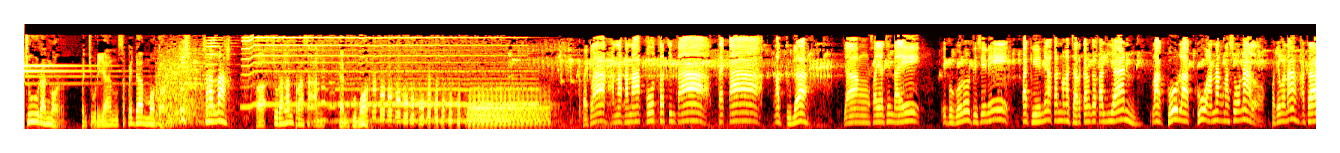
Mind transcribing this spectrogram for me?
Curanmor, pencurian sepeda motor. Ih, salah. Uh, curahan perasaan dan humor. Baiklah, anak-anakku tercinta, TK, Abdullah, yang saya cintai. Ibu guru di sini pagi ini akan mengajarkan ke kalian lagu-lagu anak nasional. Bagaimana? Ada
